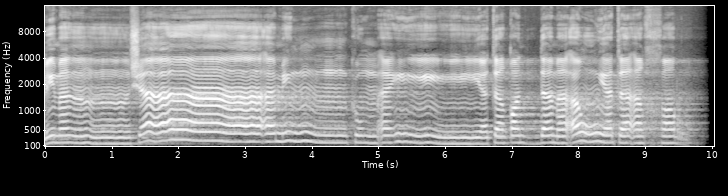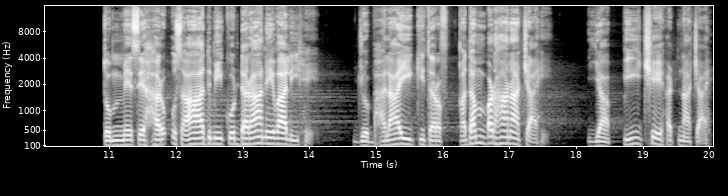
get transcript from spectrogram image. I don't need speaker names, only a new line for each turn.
لمن شاء منكم ان يتقدم او يتاخر
تم میں سے ہر اس آدمی کو ڈرانے والی ہے جو بھلائی کی طرف قدم بڑھانا چاہے یا پیچھے ہٹنا چاہے۔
